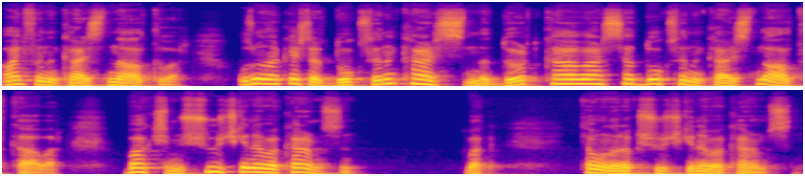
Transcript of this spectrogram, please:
Alfanın karşısında 6 var. O zaman arkadaşlar 90'ın karşısında 4K varsa 90'ın karşısında 6K var. Bak şimdi şu üçgene bakar mısın? Tam olarak şu üçgene bakar mısın?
